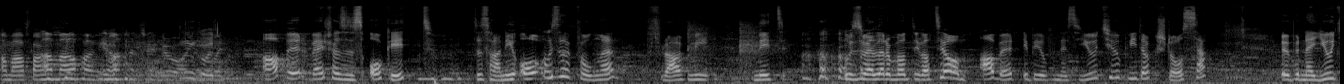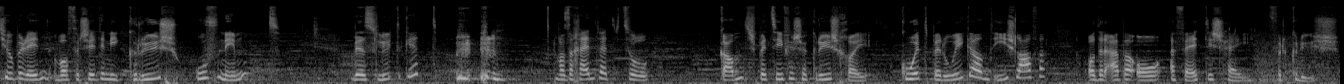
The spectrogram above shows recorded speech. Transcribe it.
am Anfang. Am Anfang, ich ja. mache eine Triggerwarnung. Gut. Aber weißt du, was es auch gibt? Das habe ich auch herausgefunden. Frag mich nicht aus welcher Motivation. Aber ich bin auf ein YouTube-Video gestoßen über eine YouTuberin, die verschiedene Geräusche aufnimmt, weil es Leute gibt, die sich entweder zu ganz spezifischen Geräuschen gut beruhigen und einschlafen oder eben auch einen Fetisch haben für Geräusche.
